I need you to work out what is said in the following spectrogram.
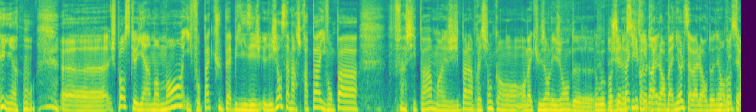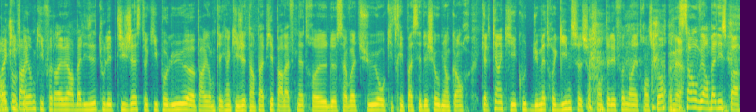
Euh, je pense qu'il y a un moment, il faut pas culpabiliser les gens. Ça marchera pas. Ils vont pas. Enfin, je sais pas. Moi, j'ai pas l'impression qu'en en accusant les gens de, Donc vous de pas génocide qu'il quand ils faudrait- prennent leur bagnole, ça va leur donner Vous envie de faire pas autre qu'il, chose. par exemple, qu'il faudrait verbaliser tous les petits gestes qui polluent euh, Par exemple, quelqu'un qui jette un papier par la fenêtre euh, de sa voiture ou qui trie pas ses déchets ou bien encore quelqu'un qui écoute du maître Gims sur son téléphone dans les transports. Ça, on verbalise pas.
